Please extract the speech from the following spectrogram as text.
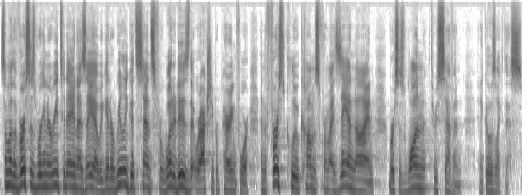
some of the verses we're going to read today in Isaiah, we get a really good sense for what it is that we're actually preparing for. And the first clue comes from Isaiah 9, verses 1 through 7. And it goes like this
